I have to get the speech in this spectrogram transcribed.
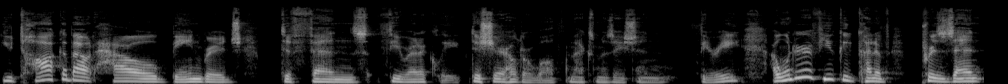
you talk about how Bainbridge defends theoretically the shareholder wealth maximization theory. I wonder if you could kind of present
